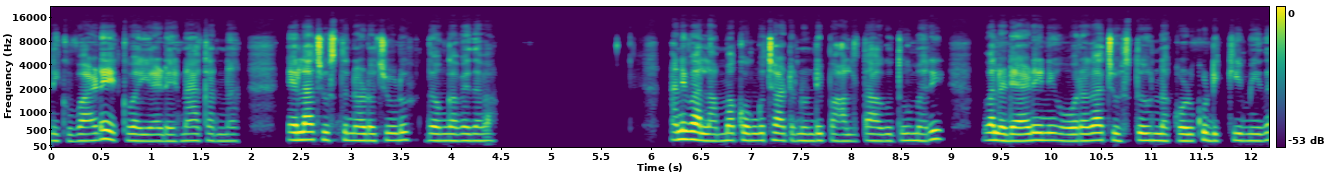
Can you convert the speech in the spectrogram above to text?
నీకు వాడే ఎక్కువయ్యాడే నాకన్నా. ఎలా చూస్తున్నాడో చూడు దొంగ వెదవ అని వాళ్ళ అమ్మ కొంగుచాటు నుండి పాలు తాగుతూ మరి వాళ్ళ డాడీని ఓరగా చూస్తూ ఉన్న కొడుకు డిక్కీ మీద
